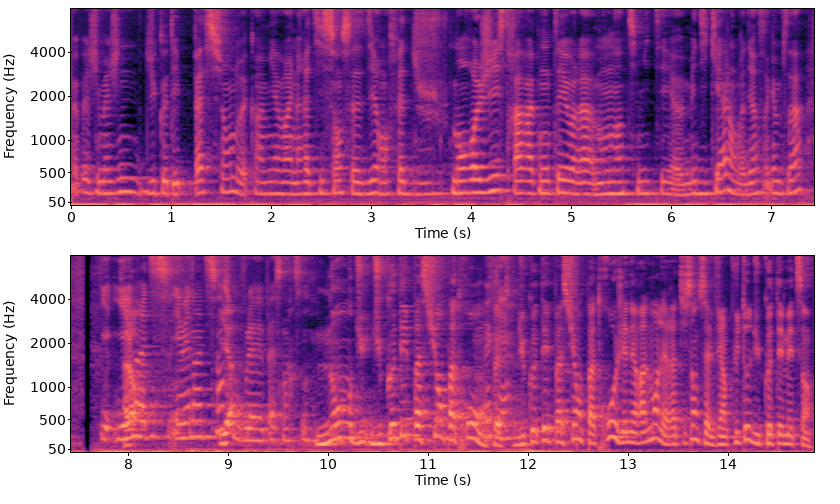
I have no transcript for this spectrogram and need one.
Ouais, bah, J'imagine du côté patient, il doit quand même y avoir une réticence à se dire en fait, je m'enregistre à raconter voilà, mon intimité médicale, on va dire ça comme ça. Il y, y, avait une réticence ou vous l'avez pas senti? Non, du, du, côté patient, pas trop en fait. Du côté patient, pas trop. Généralement, les réticences, elles viennent plutôt du côté médecin.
